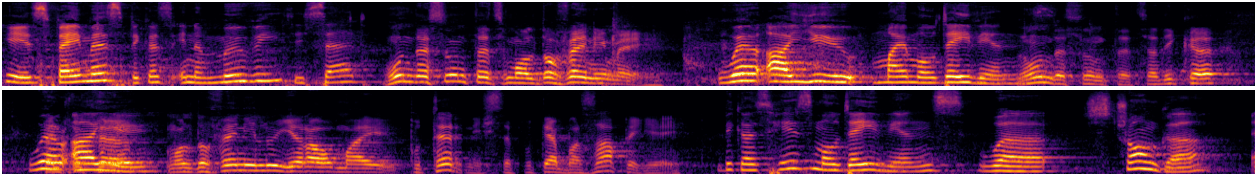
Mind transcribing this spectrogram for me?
He is famous because in a movie he said, Unde sunteți moldovenii mei? Where are you, my Moldavians? Unde sunteți? Adică Where pentru are că you? moldovenii lui erau mai puternici, se putea baza pe ei. Because his Moldavians were stronger uh,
